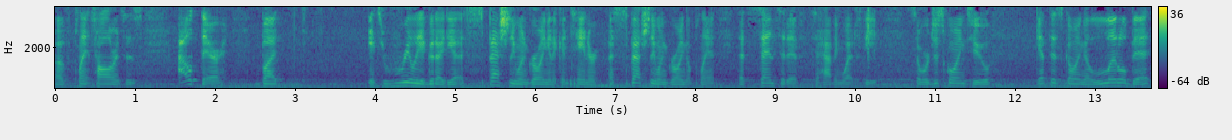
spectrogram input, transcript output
of plant tolerances out there, but it's really a good idea, especially when growing in a container, especially when growing a plant that's sensitive to having wet feet. So we're just going to get this going a little bit,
